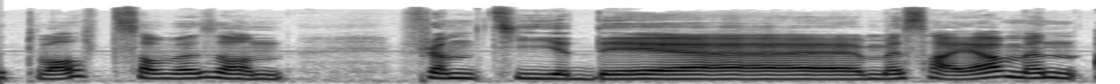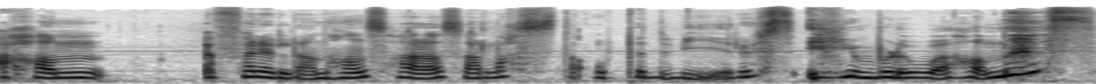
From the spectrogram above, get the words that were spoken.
utvalgt som en sånn framtidig eh, Messiah, men han, foreldrene hans har altså lasta opp et virus i blodet hans.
